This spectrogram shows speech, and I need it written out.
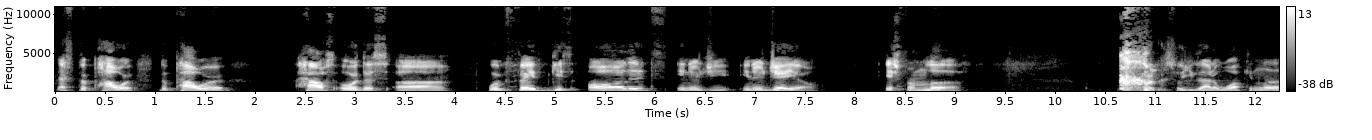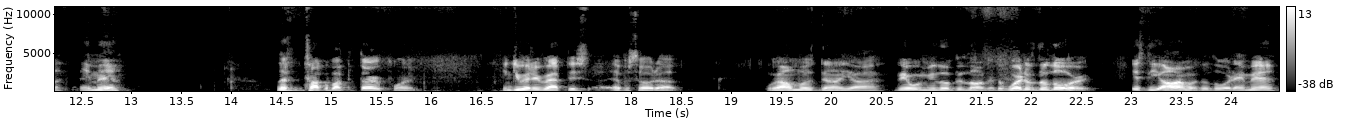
that's the power. The power house or the uh where faith gets all its energy, energeo, is from love. so you gotta walk in love. Amen. Let's talk about the third point and get ready to wrap this episode up. We're almost done, y'all. Bear with me a little bit longer. The word of the Lord is the arm of the Lord. Amen.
